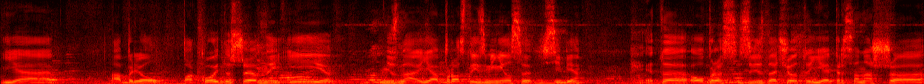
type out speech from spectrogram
Я обрел покой душевный и, не знаю, я просто изменился в себе. Это образ звездочета, я персонаж э,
